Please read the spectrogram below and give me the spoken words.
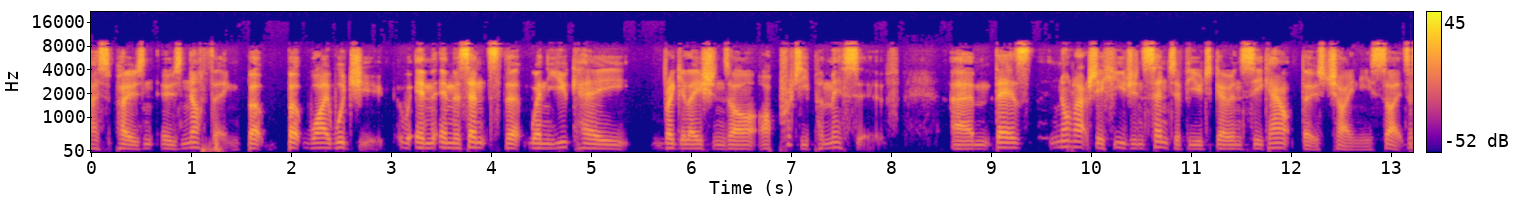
I suppose it was nothing. But but why would you? In in the sense that when UK regulations are are pretty permissive, um, there's not actually a huge incentive for you to go and seek out those Chinese sites.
